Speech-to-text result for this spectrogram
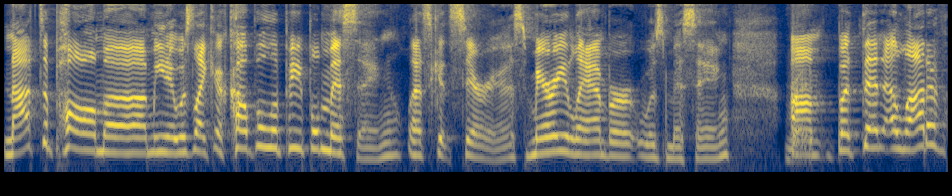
Not De Palma. I mean, it was like a couple of people missing. Let's get serious. Mary Lambert was missing. Um, but then a lot of,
